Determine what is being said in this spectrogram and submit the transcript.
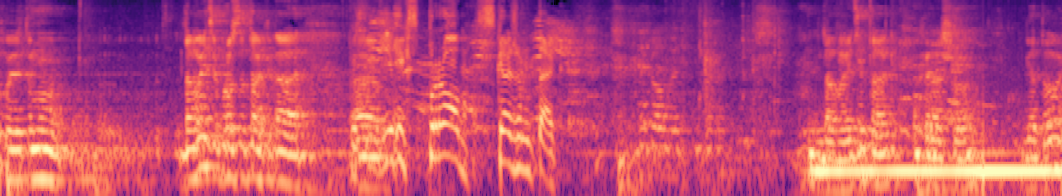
поэтому э, давайте просто так. а, а, Экспром, скажем так. давайте так, хорошо. Готовы?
